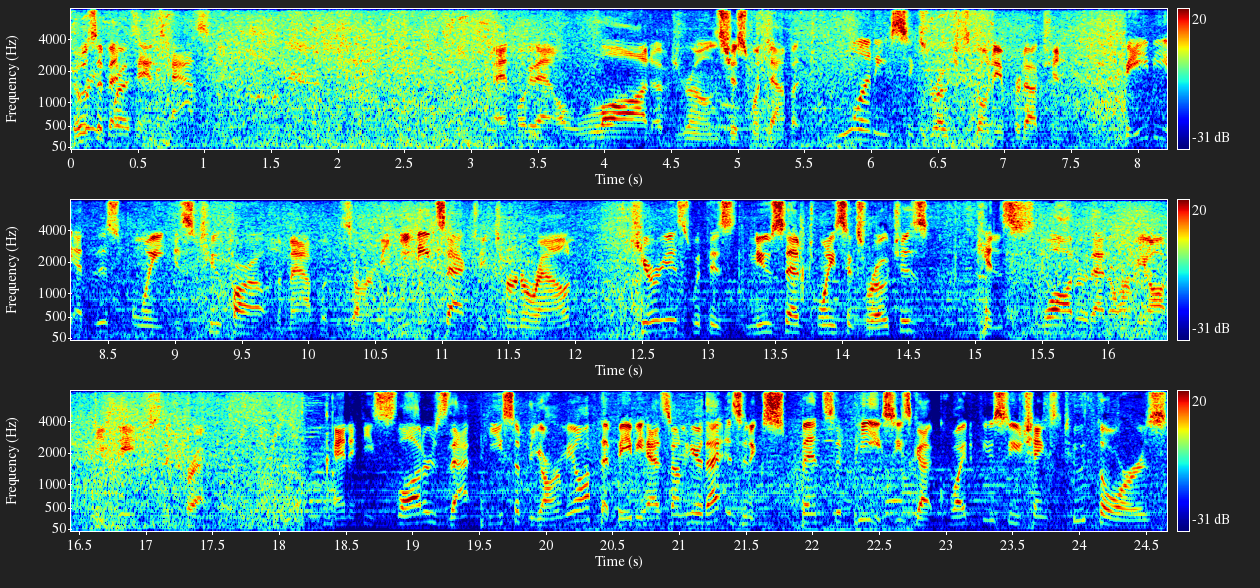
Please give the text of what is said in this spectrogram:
Those have been fantastic. And look at that, a lot of drones just went down, but 26 roaches going into production. Baby at this point is too far out on the map with his army. He needs to actually turn around. Curious with his new set of 26 roaches can slaughter that army off if he engages it correctly. And if he slaughters that piece of the army off that Baby has down here, that is an expensive piece. He's got quite a few siege tanks, two Thors.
